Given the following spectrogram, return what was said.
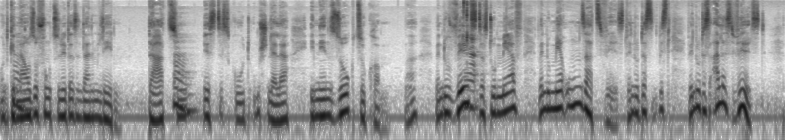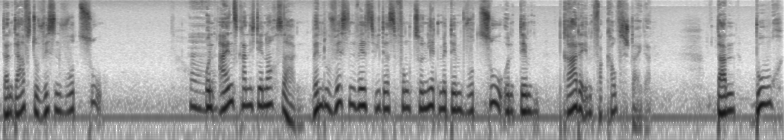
Und genauso mhm. funktioniert das in deinem Leben. Dazu mhm. ist es gut, um schneller in den Sog zu kommen. Ne? Wenn du willst, ja. dass du mehr, wenn du mehr Umsatz willst, wenn du das bist, wenn du das alles willst, dann darfst du wissen, wozu. Mhm. Und eins kann ich dir noch sagen, wenn du wissen willst, wie das funktioniert mit dem Wozu und dem gerade im Verkaufssteigern, dann buch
